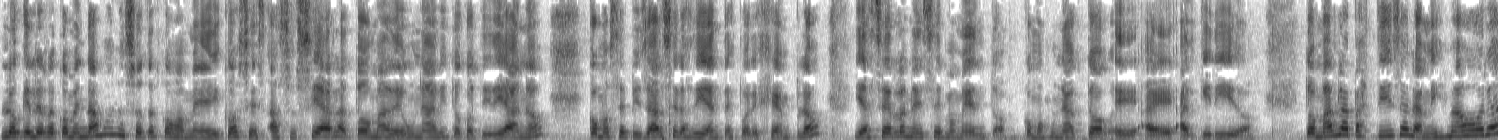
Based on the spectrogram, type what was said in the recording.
Lo que le recomendamos nosotros como médicos es asociar la toma de un hábito cotidiano, como cepillarse los dientes, por ejemplo, y hacerlo en ese momento, como es un acto eh, eh, adquirido. Tomar la pastilla a la misma hora,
